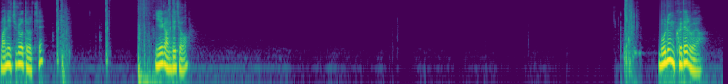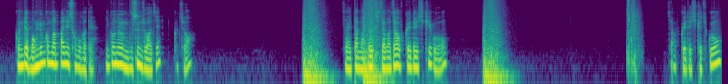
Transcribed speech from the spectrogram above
많이 줄어들었지? 이해가 안 되죠? 물은 그대로야. 근데 먹는 것만 빨리 소모가 돼. 이거는 무슨 조화지? 그쵸? 자 일단 만들어지자마자 업그레이드 시키고 업그레이드 시켜주고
